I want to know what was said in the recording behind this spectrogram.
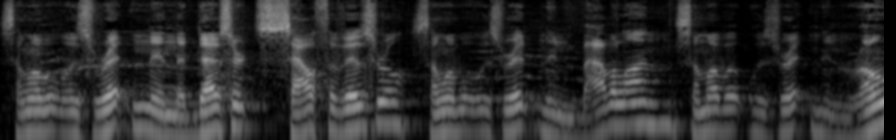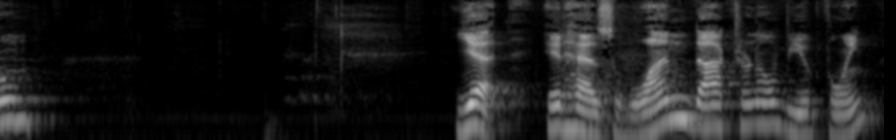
Some of it was written in the deserts south of Israel. Some of it was written in Babylon. Some of it was written in Rome. Yet, it has one doctrinal viewpoint,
